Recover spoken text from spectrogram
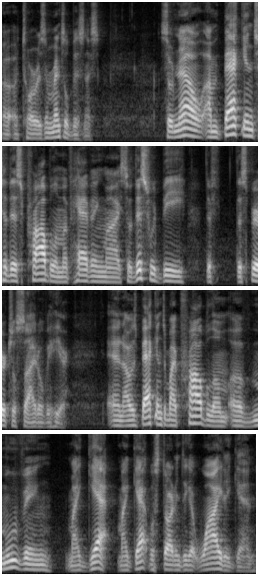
a, a tourism rental business. So now I'm back into this problem of having my, so this would be the, the spiritual side over here. And I was back into my problem of moving my gap. My gap was starting to get wide again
